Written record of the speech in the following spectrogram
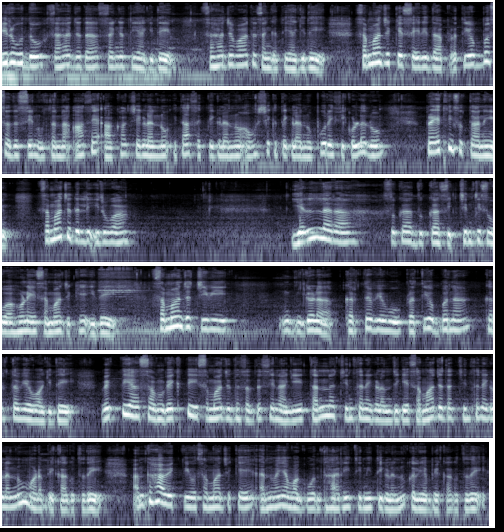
ಇರುವುದು ಸಹಜದ ಸಂಗತಿಯಾಗಿದೆ. ಸಹಜವಾದ ಸಂಗತಿಯಾಗಿದೆ. ಸಮಾಜಕ್ಕೆ ಸೇರಿದ ಪ್ರತಿಯೊಬ್ಬ ಸದಸ್ಯನು ತನ್ನ ಆಸೆ, ಆಕಾಂಕ್ಷೆಗಳನ್ನು, ಹಿತಾಸಕ್ತಿಗಳನ್ನು, ಅವಶ್ಯಕತೆಗಳನ್ನು ಪೂರೈಸಿಕೊಳ್ಳಲು ಪ್ರಯತ್ನಿಸುತ್ತಾನೆ. ಸಮಾಜದಲ್ಲಿ ಇರುವ ಎಲ್ಲರ ಸುಖ ದುಃಖ ಚಿಂತಿಸುವ ಹೊಣೆ ಸಮಾಜಕ್ಕೆ ಇದೆ. ಸಮಾಜ ಜೀವಿಗಳ ಕರ್ತವ್ಯವು ಪ್ರತಿಯೊಬ್ಬನ ಕರ್ತವ್ಯವಾಗಿದೆ. ವ್ಯಕ್ತಿಯ ಸಮ, ವ್ಯಕ್ತಿ ಸಮಾಜದ ಸದಸ್ಯನಾಗಿ ತನ್ನ ಚಿಂತನೆಗಳೊಂದಿಗೆ ಸಮಾಜದ ಚಿಂತನೆಗಳನ್ನು ಮಾಡಬೇಕಾಗುತ್ತದೆ. ಅಂತಹ ವ್ಯಕ್ತಿಯು ಸಮಾಜಕ್ಕೆ ಅನ್ವಯವಾಗುವಂತಹ ರೀತಿ ನೀತಿಗಳನ್ನು ಕಲಿಯಬೇಕಾಗುತ್ತದೆ.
